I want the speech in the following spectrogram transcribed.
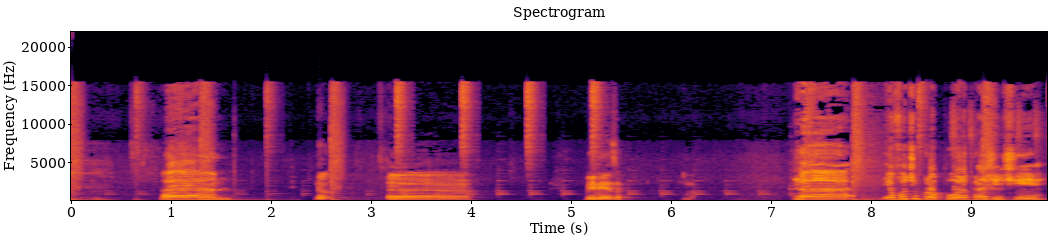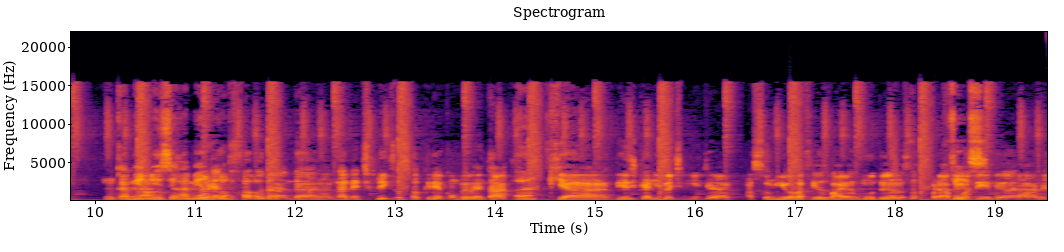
Ah, Não. Ah, beleza? ah, eu vou te propor pra gente encaminhar o Já que encerramento. tu falou da, da, da Netflix, eu só queria complementar Ah, que a, desde que a Liberty Media assumiu, ela fez várias mudanças para poder melhorar, né?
